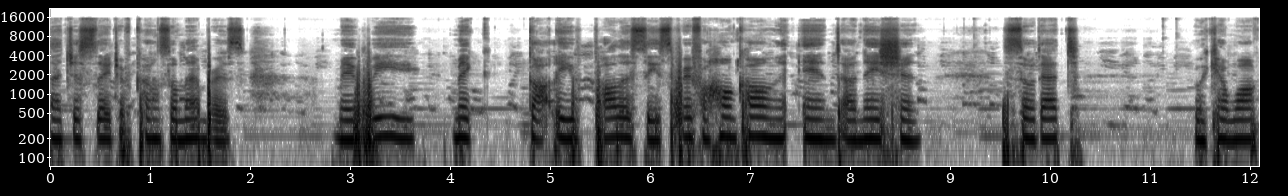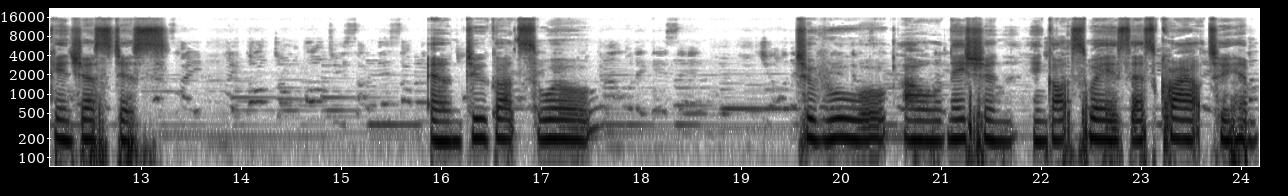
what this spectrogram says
legislative council members. May we make godly policies, pray for Hong Kong and our nation so that we can walk in justice and do God's will to rule our nation in God's ways. Let's cry out to Him.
